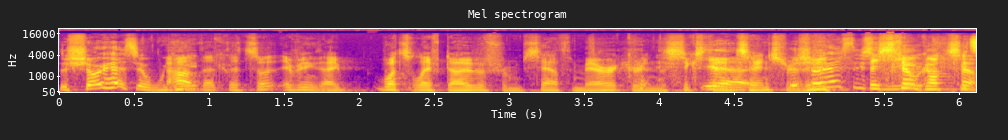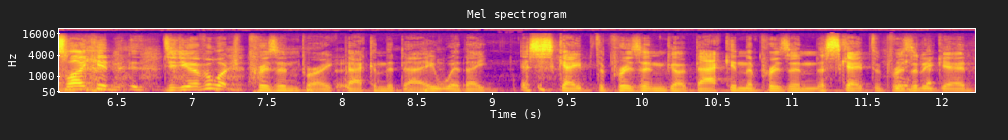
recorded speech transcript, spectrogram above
The show has a oh, weird. Oh, that, that's everything they what's left over from South America in the 16th Yeah, century. the show has this They still weird- got some. It's like in, did you ever watch Prison Break back in the day where they escape the prison, go back in the prison, escape the prison again,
